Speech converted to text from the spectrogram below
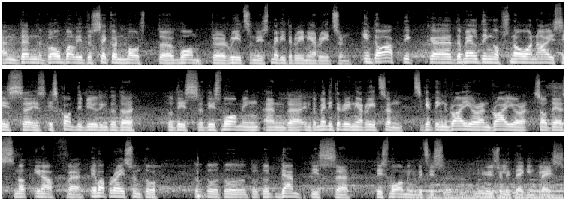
And then globally, the second most uh, warmed uh, region is Mediterranean region. In the Arctic, uh, the melting of snow and ice is, uh, is, is, contributing to, the, to this, uh, this warming. And uh, in the Mediterranean region, it's getting drier and drier, so there's not enough evaporation to, to, to, to, to damp this, this warming, which is usually taking place.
